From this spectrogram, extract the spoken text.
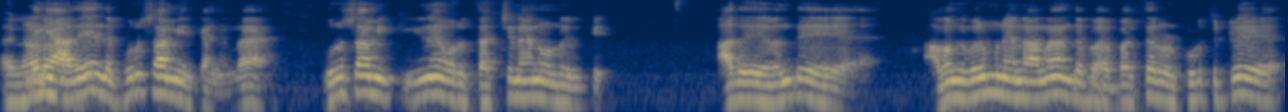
அதனால அதே இந்த குருசாமி இருக்காங்கல்ல. குருசாமிக்குன்னு ஒரு தட்சணைன்னு ஒன்று இருக்கு. அது வந்து அவங்க விரும்பினாலும் அந்த ப- பக்தர்கள் கொடுத்துட்டு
